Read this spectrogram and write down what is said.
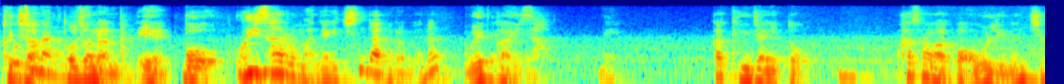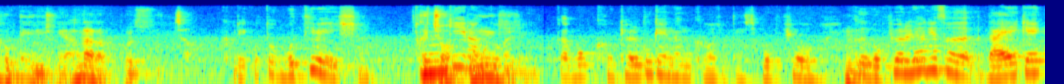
그쵸? 도전하는 도전한. 거죠. 예, 뭐 의사로 만약에 친다 그러면은 외과 네. 의사가 네. 굉장히 또 음. 화성하고 어울리는 직업군 네. 중에 하나라고 볼 수 있죠. 그리고 또 모티베이션. 그쵸, 동기라는 동기. 거죠. 그러니까 뭐 그 결국에는 그거죠. 다시 목표. 음. 그 목표를 향해서 나에게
